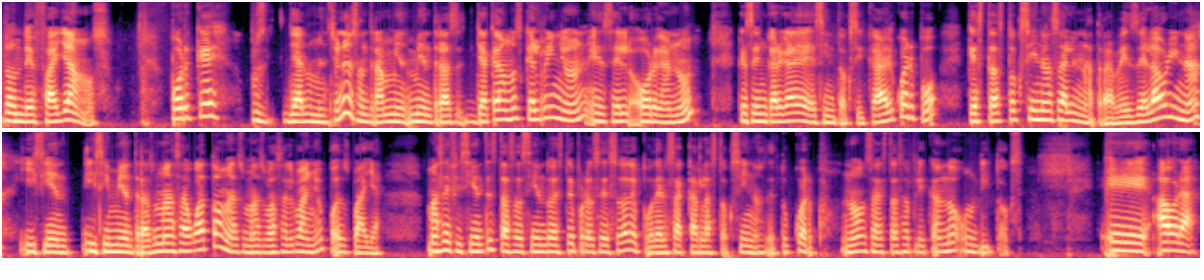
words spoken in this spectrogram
donde fallamos. ¿Por qué? Pues ya lo mencioné, Sandra, mientras ya quedamos que el riñón es el órgano que se encarga de desintoxicar el cuerpo, que estas toxinas salen a través de la orina y si, y si mientras más agua tomas, más vas al baño, pues vaya, más eficiente estás haciendo este proceso de poder sacar las toxinas de tu cuerpo, ¿no? O sea, estás aplicando un detox. Eh, ahora,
